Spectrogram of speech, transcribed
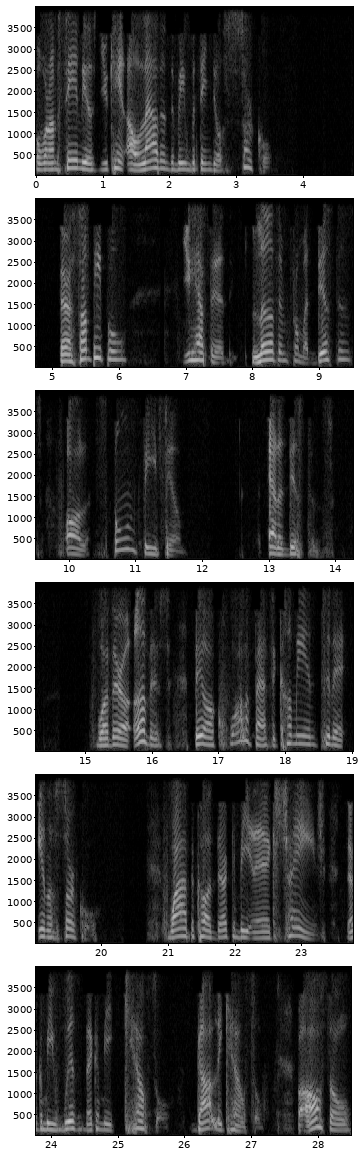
but what I'm saying is you can't allow them to be within your circle. There are some people you have to love them from a distance or spoon feed them at a distance. While there are others, they are qualified to come into that inner circle. Why? Because there can be an exchange. There can be wisdom. There can be counsel, godly counsel. But also,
